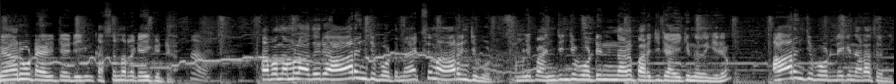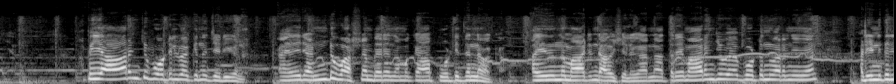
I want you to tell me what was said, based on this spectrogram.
ബേറൂട്ട് ആയിട്ടായിരിക്കും കസ്റ്റമറുടെ കൈ കിട്ടുക. അപ്പൊ അപ്പോൾ നമ്മൾ അതൊരു ആറിഞ്ച് പോട്ട് മാക്സിമം ആറിഞ്ച് പോട്ട് നമ്മളിപ്പോൾ അഞ്ചിഞ്ച് പോട്ടിൽ നിന്നാണ് പറിച്ചിട്ട് അയക്കുന്നതെങ്കിലും ആറിഞ്ച് പോട്ടിലേക്ക് നടാൻ ശ്രമിക്കുക. അപ്പോൾ ഈ ആറിഞ്ച് പോട്ടിൽ വെക്കുന്ന ചെടികൾ അതായത് രണ്ട് വർഷം വരെ നമുക്ക് ആ പോട്ടിൽ തന്നെ വെക്കാം. അതിൽ നിന്ന് മാറ്റേണ്ട ആവശ്യമില്ല. കാരണം അത്രയും ആറിഞ്ച് പോട്ട് എന്ന് പറഞ്ഞു കഴിഞ്ഞാൽ അടിയനത്തിൽ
